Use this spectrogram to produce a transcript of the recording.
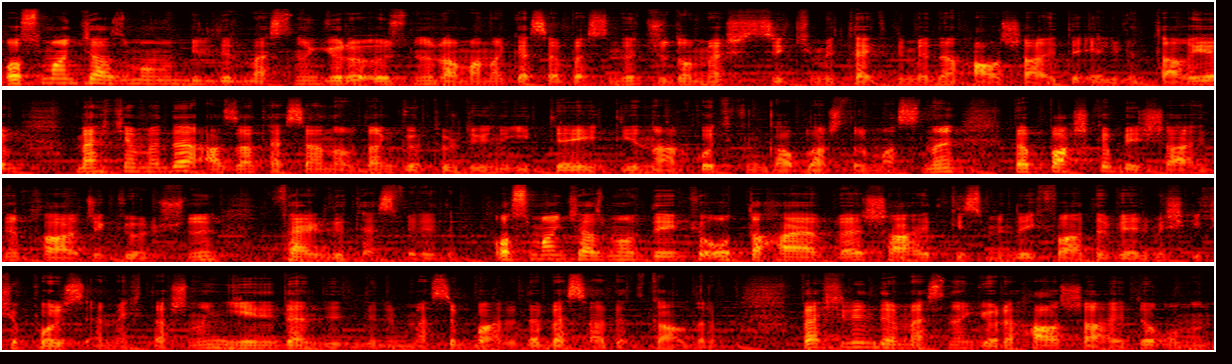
Osman Kazımovun bildirməsinə görə özünü Ramana qəsəbəsində judo məşqçisi kimi təqdim edən hal şahidi Elvin Tağıyev məhkəmədə Azad Həsənovdan götürdüyünü iddia etdiyi narkotikin qablaşdırmasını və başqa bir şahidin xarici görünüşünü fərqli təsvir edib. Osman Kazımov deyir ki, o daha əvvəl şahid qismində ifadə vermiş iki polis əməkdaşının yenidən dindirilməsi barədə vəsadət qaldırıb. Vəkilin deməsinə görə hal şahidi onun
